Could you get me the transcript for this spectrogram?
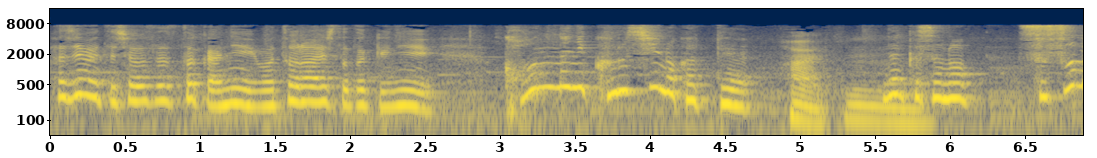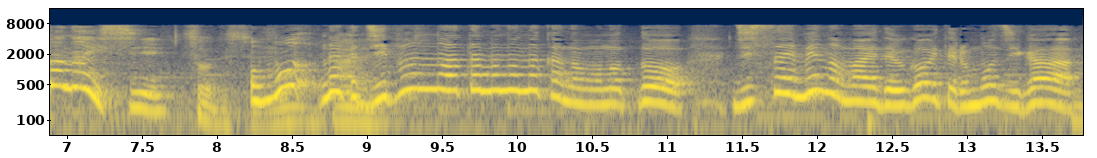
初めて小説とかにトライした時にこんなに苦しいのかって、はい、ん。なんかその進まないしそうです、ね、なんか自分の頭の中のものと、実際目の前で動いてる文字が、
